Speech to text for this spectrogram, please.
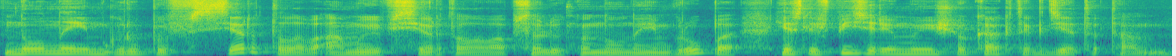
no-name группы в Сертолово, а мы в Сертолово абсолютно no-name группа, если в Питере мы еще как-то где-то там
